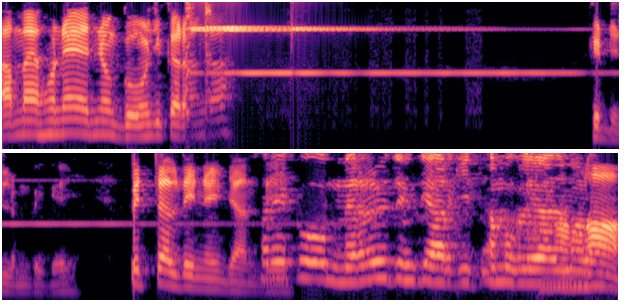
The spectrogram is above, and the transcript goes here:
ਆ ਮੈਂ ਹੁਣੇ ਇਹਨੂੰ ਗੂੰਜ ਕਰਾਂਗਾ। ਕਿੱਡੀ ਲੰਬੀ ਗਈ। ਪਿੱਤਲ ਦੀ ਨਹੀਂ ਸਰ ਜਾਂਦੀ ਇੱਕ ਉਹ ਮਿਰਰ ਵੀ ਤੁਸੀਂ ਤਿਆਰ ਕੀਤਾ ਮੁਗਲੇ ਆਜ਼ਮ ਵਾਲਾ। ਹਾਂ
